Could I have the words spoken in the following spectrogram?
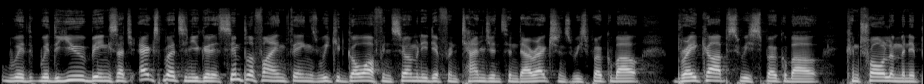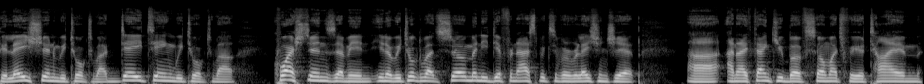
with with you being such experts and you're good at simplifying things, we could go off in so many different tangents and directions. We spoke about breakups, we spoke about control and manipulation, we talked about dating, we talked about questions. I mean, you know, we talked about so many different aspects of a relationship. Uh, and I thank you both so much for your time,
